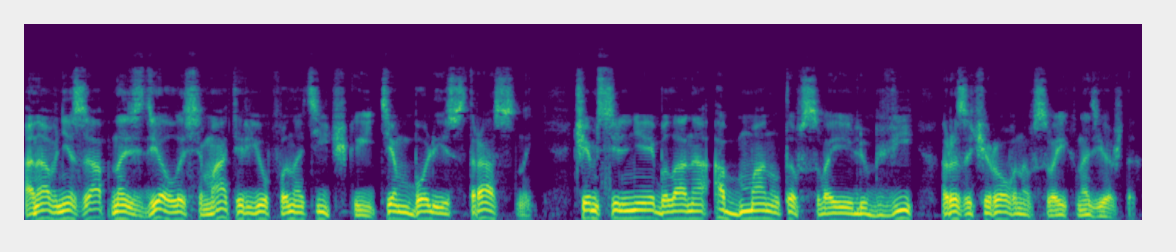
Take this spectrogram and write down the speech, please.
Она внезапно сделалась матерью-фанатичкой, тем более страстной, чем сильнее была она обманута в своей любви, разочарована в своих надеждах.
